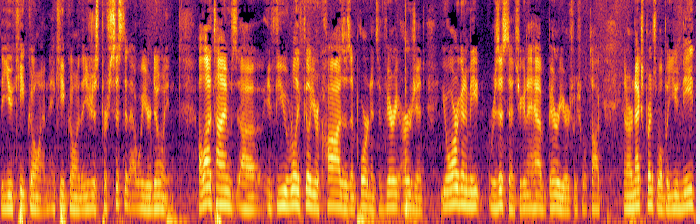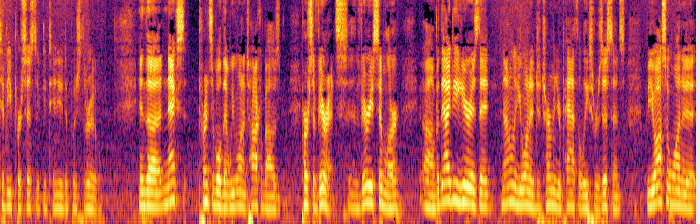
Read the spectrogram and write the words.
that you keep going and keep going, that you're just persistent at what you're doing a lot of times, uh, if you really feel your cause is important, it's very urgent, you are going to meet resistance. You're going to have barriers, which we'll talk in our next principle, but you need to be persistent, continue to push through. And the next principle that we want to talk about is perseverance, and very similar. Uh, but the idea here is that not only do you want to determine your path of least resistance, but you also want to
